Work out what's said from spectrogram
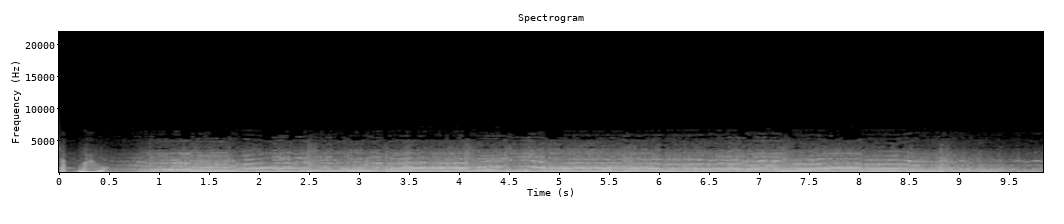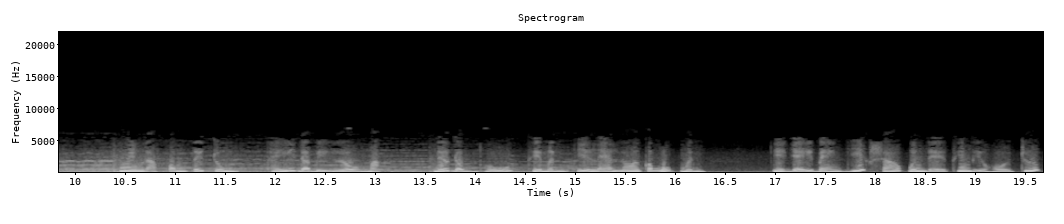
sắc máu. Phong tế trung thấy đã bị lộ mặt, nếu động thủ thì mình chỉ lẻ loi có một mình. Vì vậy bèn giết sáu huynh đệ thiên địa hội trước.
